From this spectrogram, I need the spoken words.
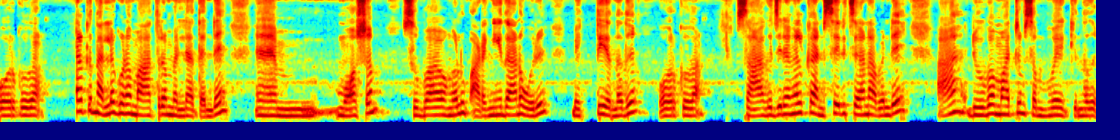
ഓർക്കുക. അയാൾക്ക് നല്ല ഗുണം മാത്രമല്ല തന്റെ മോശം സ്വഭാവങ്ങളും അടങ്ങിയതാണ് ഒരു വ്യക്തി എന്നത് ഓർക്കുക. സാഹചര്യങ്ങൾക്കനുസരിച്ചാണ് അവന്റെ ആ രൂപമാറ്റം സംഭവിക്കുന്നത്.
